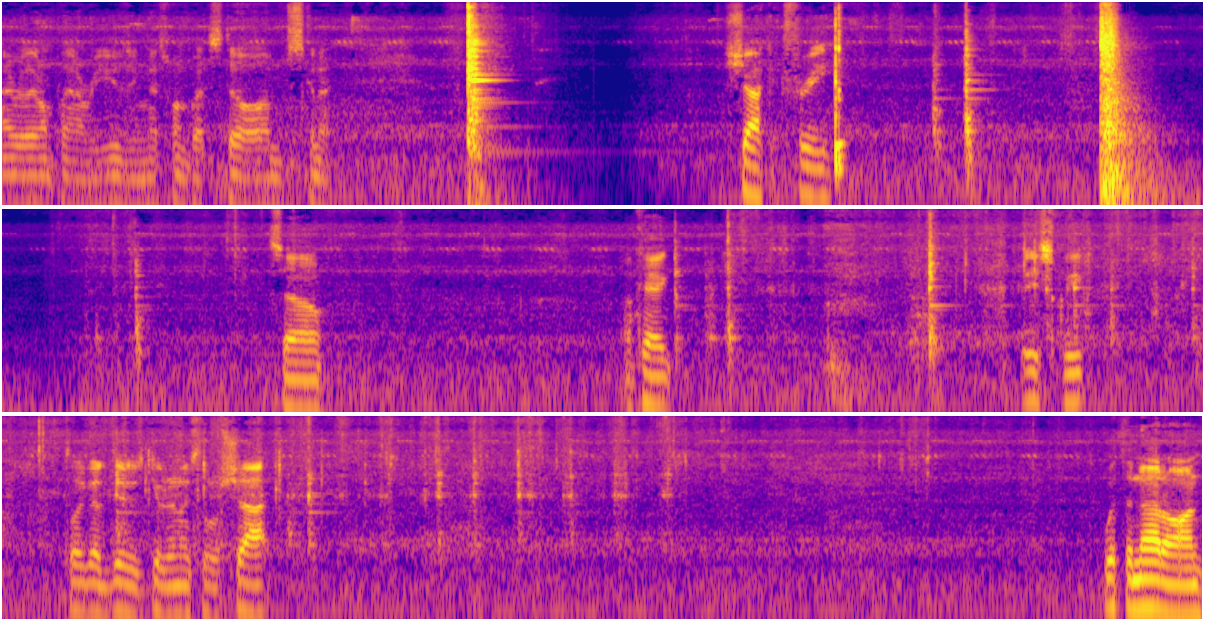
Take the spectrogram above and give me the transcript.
I really don't plan on reusing this one, but still, I'm just gonna shock it free. So, okay, basically, all I gotta do is give it a nice little shot. With the nut on,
